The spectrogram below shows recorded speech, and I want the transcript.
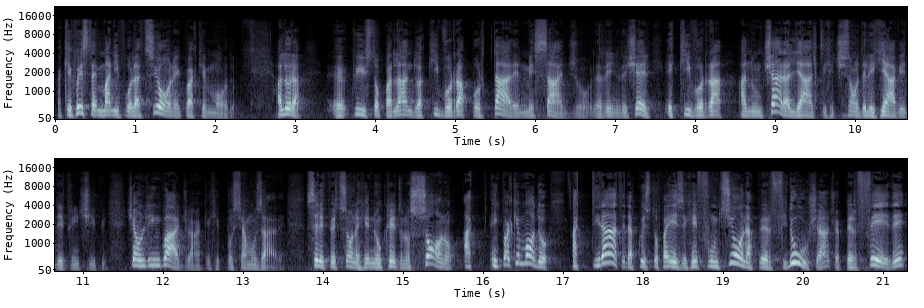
Anche questa è manipolazione in qualche modo. Allora, eh, qui sto parlando a chi vorrà portare il messaggio del regno dei cieli e chi vorrà annunciare agli altri che ci sono delle chiavi e dei principi. C'è un linguaggio anche che possiamo usare. Se le persone che non credono sono a, in qualche modo attirate da questo paese che funziona per fiducia, cioè per fede,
